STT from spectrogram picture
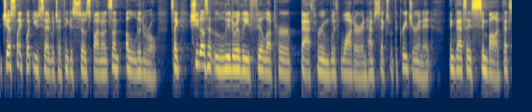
just like what you said, which I think is so spot on. It's not a literal. It's like she doesn't literally fill up her bathroom with water and have sex with the creature in it. I think that's a symbolic. That's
